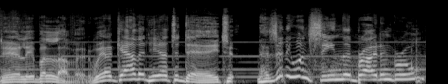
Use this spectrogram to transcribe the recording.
Dearly beloved, we are gathered here today to. Has anyone seen the bride and groom?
